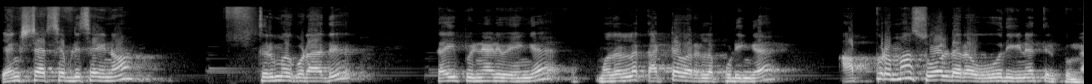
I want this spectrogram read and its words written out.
youngsters எப்படி செய்யணும்? திரும்பக்கூடாது. கை பின்னாடி வைங்க. முதல்ல கட்டை விரல பிடிங்க. அப்புறமா ஷோல்டரை ஊதிக்கினே திருப்புங்க.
